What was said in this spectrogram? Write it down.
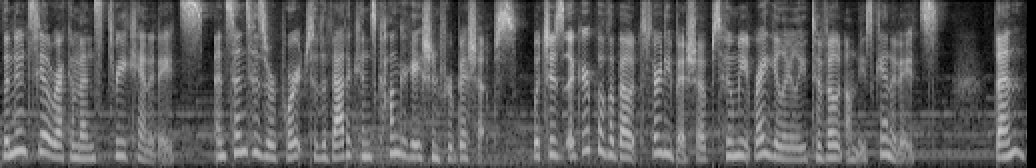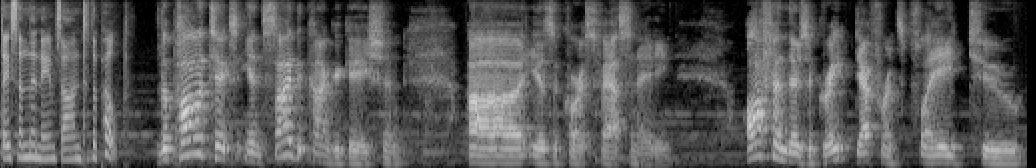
The nuncio recommends three candidates and sends his report to the Vatican's Congregation for Bishops, which is a group of about 30 bishops who meet regularly to vote on these candidates. Then they send the names on to the Pope. The politics inside the congregation uh, is, of course, fascinating. Often there's a great deference played to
